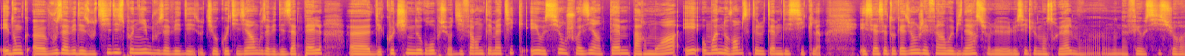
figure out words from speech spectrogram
Et donc, euh, vous avez des outils disponibles, vous avez des outils au quotidien, vous avez des appels, euh, des coachings de groupe sur différentes thématiques et aussi on choisit un thème par mois. Et au mois de novembre, c'était le thème des cycles. Et c'est à cette occasion que j'ai fait un webinaire sur le, cycle menstruel. on en a fait aussi sur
